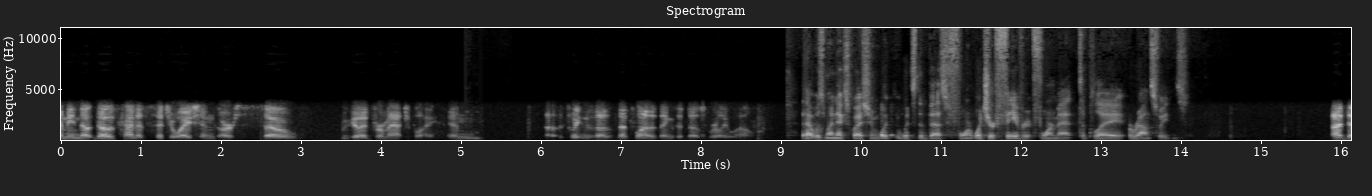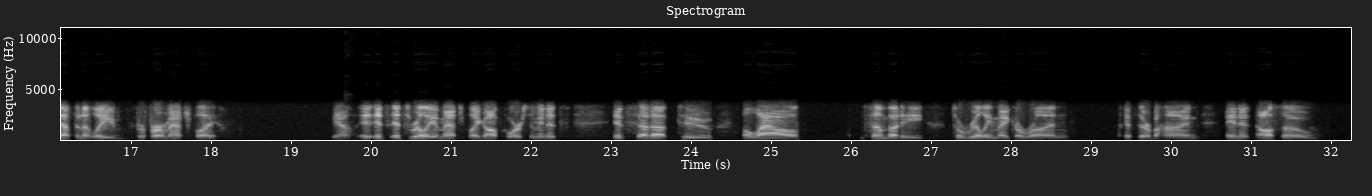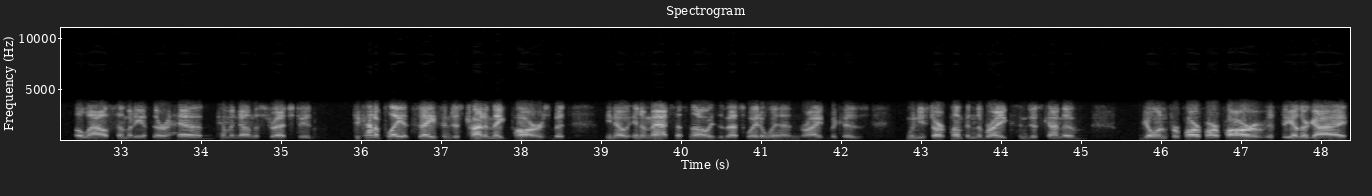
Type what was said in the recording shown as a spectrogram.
I mean, th- those kind of situations are so good for match play, and uh, Sweetens does. That's one of the things it does really well. That was my next question. What what's the best form? What's your favorite format to play around Sweetens? I definitely prefer match play. Yeah, it, it's it's really a match play golf course. I mean, it's it's set up to allow somebody to really make a run if they're behind, and it also allows somebody if they're ahead coming down the stretch to to kind of play it safe and just try to make pars. But you know, in a match, that's not always the best way to win, right? Because when you start pumping the brakes and just kind of going for par par par if the other guy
